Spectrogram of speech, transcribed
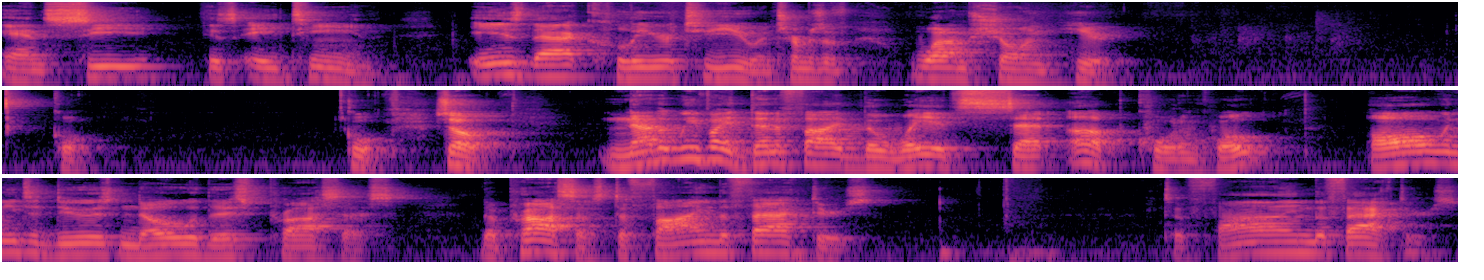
and c is 18? Is that clear to you in terms of what I'm showing here? Cool. Cool. So now that we've identified the way it's set up, quote unquote, all we need to do is know this process. The process to find the factors to find the factors.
